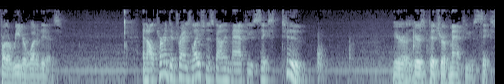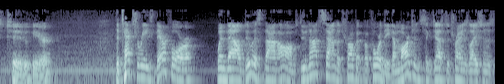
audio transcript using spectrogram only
for the reader what it is. An alternative translation is found in Matthew 6 2. Here, here's a picture of Matthew 6 2 here. The text reads, Therefore, when thou doest thine alms, do not sound a trumpet before thee. The margin suggests a translation is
